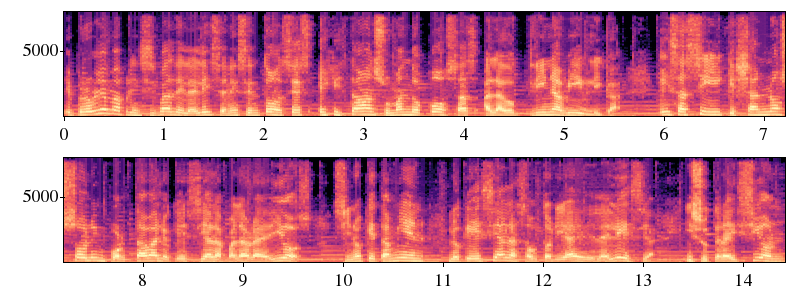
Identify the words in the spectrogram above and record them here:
El problema principal de la iglesia en ese entonces es que estaban sumando cosas a la doctrina bíblica. Es así que ya no solo importaba lo que decía la palabra de Dios, sino que también lo que decían las autoridades de la iglesia, y su tradición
